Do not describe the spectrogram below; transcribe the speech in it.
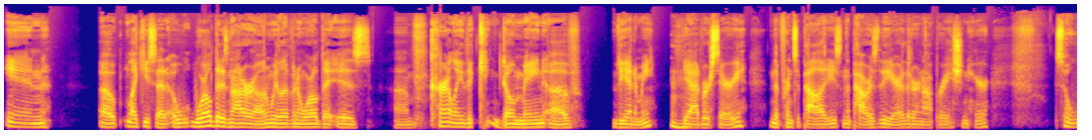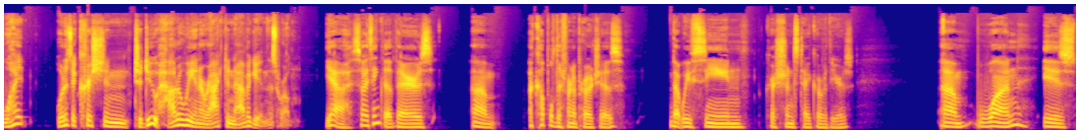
in, a, like you said, a world that is not our own. We live in a world that is um, currently the domain of the enemy, Mhm. the adversary, and the principalities and the powers of the air that are in operation here. So what what is a Christian to do? How do we interact and navigate in this world? Yeah. So I think that there's um, a couple different approaches that we've seen Christians take over the years. Um, one is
